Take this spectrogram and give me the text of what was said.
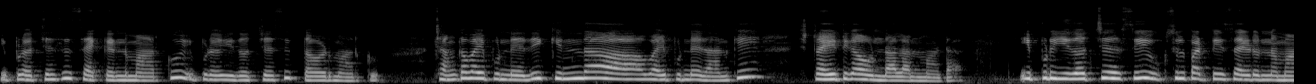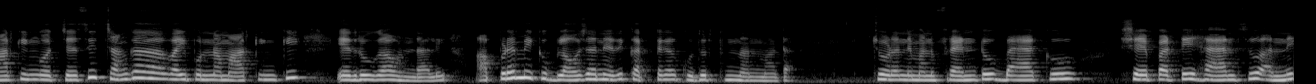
ఇప్పుడు వచ్చేసి సెకండ్ మార్కు ఇప్పుడు ఇది వచ్చేసి థర్డ్ మార్కు. చంక వైపు ఉండేది కింద వైపు ఉండేదానికి స్ట్రైట్గా ఉండాలన్నమాట. ఇప్పుడు ఇది వచ్చేసి ఉక్సులు పట్టి సైడ్ ఉన్న మార్కింగ్ వచ్చేసి చంక వైపు ఉన్న మార్కింగ్కి ఎదురుగా ఉండాలి. అప్పుడే మీకు బ్లౌజ్ అనేది కరెక్ట్గా కుదురుతుందన్నమాట. చూడండి మన ఫ్రంట్ బ్యాక్ షేప్ పట్టి హ్యాండ్స్ అన్నీ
